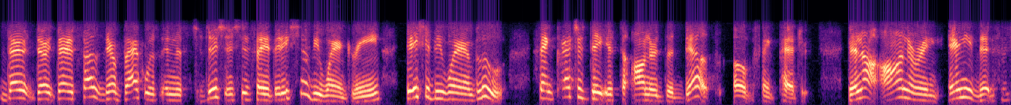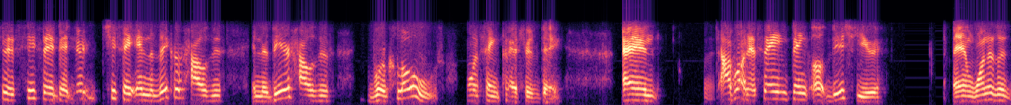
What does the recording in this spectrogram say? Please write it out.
they're they're they're so, they're backwards in this tradition. She said that they shouldn't be wearing green. They should be wearing blue. St. Patrick's Day is to honor the death of St. Patrick. They're not honoring any that she said that she said in the liquor houses and the beer houses were closed on St. Patrick's Day. And I brought that same thing up this year and one of the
